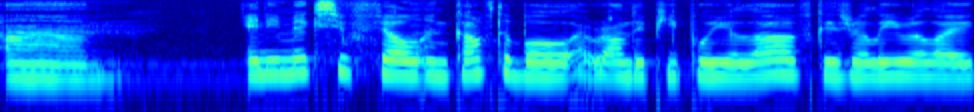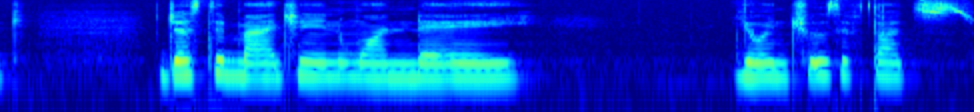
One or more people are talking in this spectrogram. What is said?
Um, and it makes you feel uncomfortable around the people you love because really you're like, just imagine one day your intrusive thoughts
